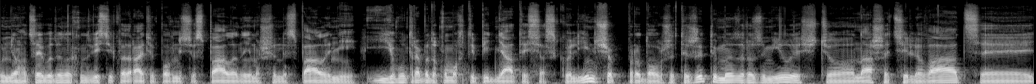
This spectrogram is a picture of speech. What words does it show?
У нього цей будинок на 200 квадратів повністю спалений, машини спалені, і йому треба допомогти піднятися з колін, щоб продовжити жити. Ми зрозуміли, що наша цільова це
